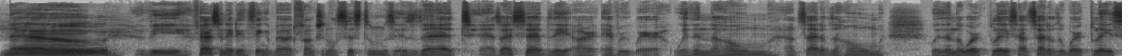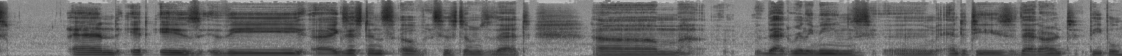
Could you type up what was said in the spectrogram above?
Now, the fascinating thing about functional systems is that, as I said, they are everywhere within the home, outside of the home, within the workplace, outside of the workplace. And it is the uh, existence of systems that um, that really means um, entities that aren't people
